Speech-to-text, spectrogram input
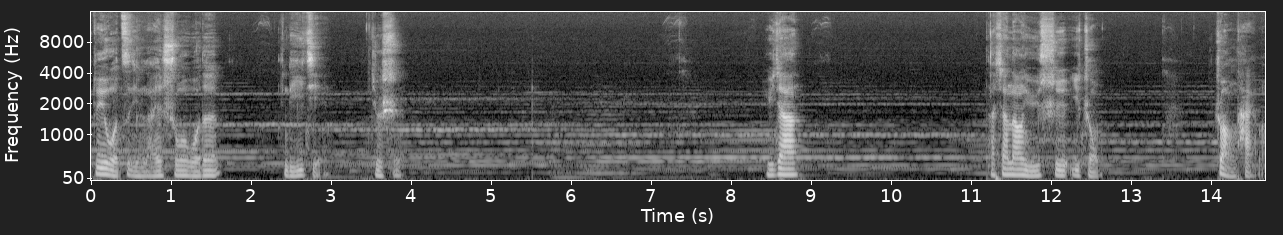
对于我自己来说，我的理解就是。瑜伽，它相当于是一种状态吧，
